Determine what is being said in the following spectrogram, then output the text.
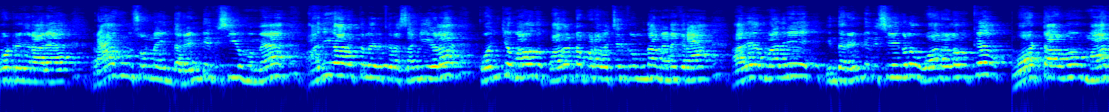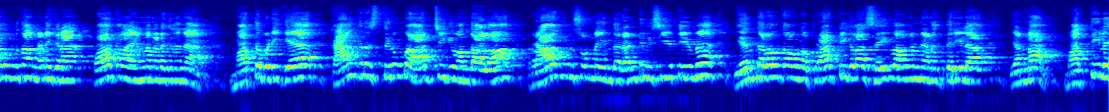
போட்டிருக்கிறாரு. ராகுல் சொன்ன இந்த ரெண்டு விஷயமுமே அதிகாரத்தில் இருக்கிற சங்கிகளை கொஞ்சமாவது பதட்டப்பட வச்சிருக்கோம்னு தான் நினைக்கிறேன். அதே மாதிரி இந்த ரெண்டு விஷயங்களும் ஓரளவுக்கு ஓட்டாவும் மாறும்னு தான் நினைக்கிறேன். பார்க்கலாம் என்ன நடக்குதுன்னு. மற்றபடிக்கு காங்கிரஸ் திரும்ப ஆட்சிக்கு வந்தாலும் ராகுல் சொன்ன இந்த ரெண்டு விஷயத்தையுமே எந்த அளவுக்கு அவங்க ப்ராக்டிக்கலாக செய்வாங்கன்னு எனக்கு தெரியல. ஏன்னா மத்தியில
